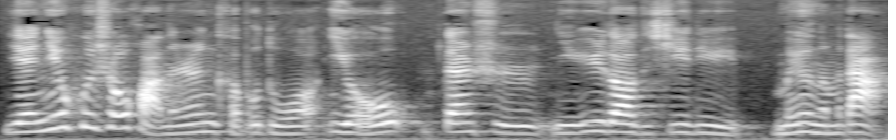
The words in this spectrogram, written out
眼睛会说谎的人可不多，有，但是你遇到的几率没有那么大。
